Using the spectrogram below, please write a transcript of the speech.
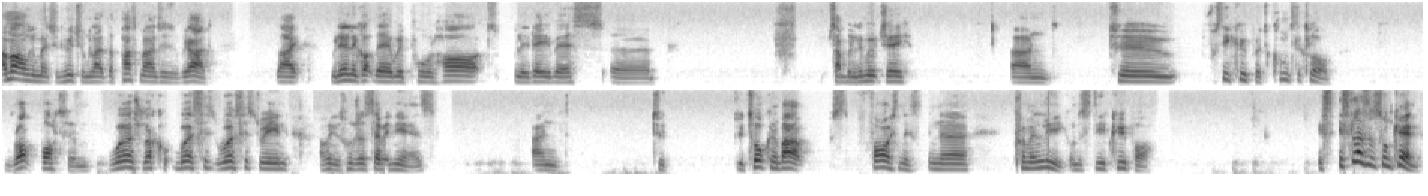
I'm not only mentioning Hughton, like the past managers we had, like we nearly got there with Paul Hart, Billy Davies, uh, Sabri Lamouchi, and to Steve Cooper to come to the club, rock bottom, worst record, worst worst history in I think it's 107 years, and to to be talking about Forest in, in the Premier League under Steve Cooper, it's, it still hasn't sunk in.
